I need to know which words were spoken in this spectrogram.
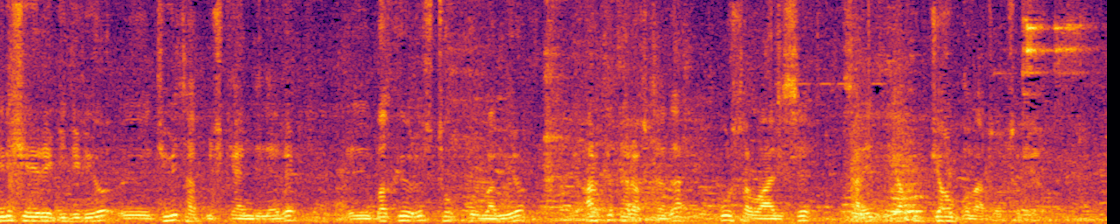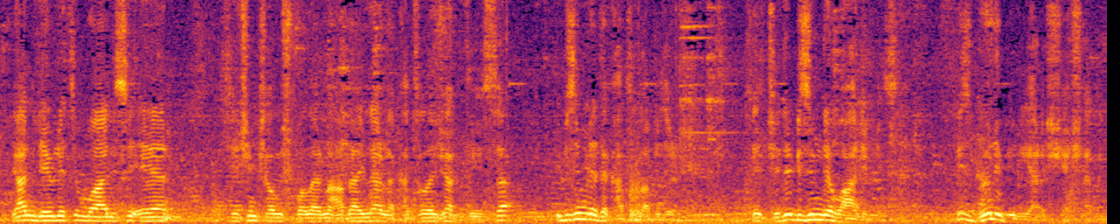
Yenişehir'e gidiliyor. E, tweet atmış kendileri. E, bakıyoruz top kullanıyor. E, arka tarafta da Bursa valisi Sayın Yakup Can Polat oturuyor. Yani devletin valisi eğer seçim çalışmalarına adaylarla katılacaktıysa e, bizimle de katılabilir. Neticede bizim de valimiz. Biz böyle bir yarış yaşadık.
